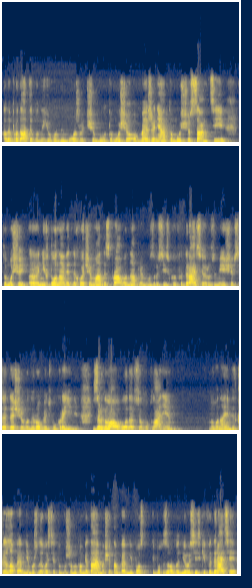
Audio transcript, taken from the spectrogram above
але продати вони його не можуть. Чому? Тому що обмеження, тому що санкції, тому що е, ніхто навіть не хоче мати справу напряму з Російською Федерацією, розуміючи все те, що вони роблять в Україні. Зернова угода в цьому плані. Ну, вона їм відкрила певні можливості, тому що ми пам'ятаємо, що там певні поступки були зроблені Російській Федерації,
